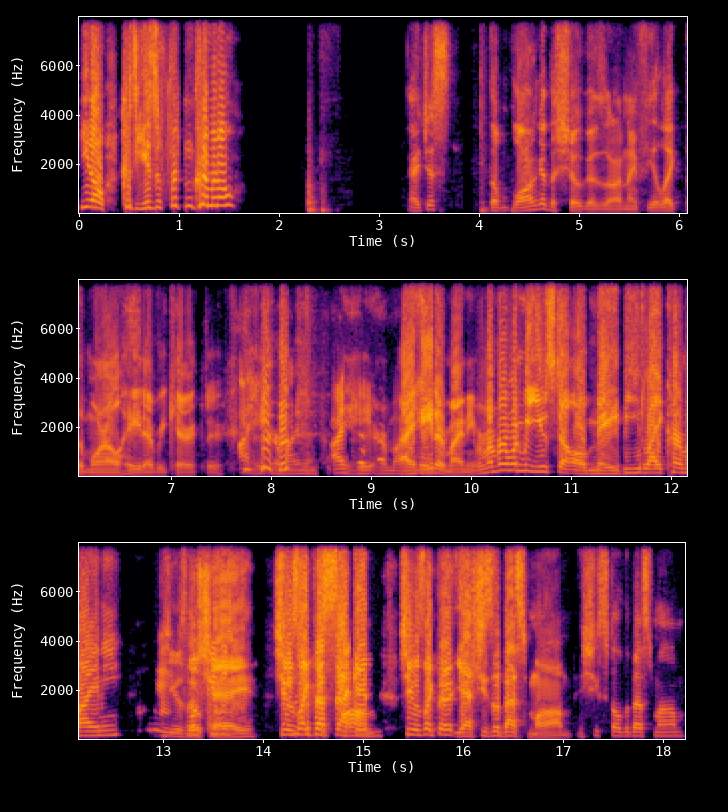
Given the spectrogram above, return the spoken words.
You know, because he is a freaking criminal." I just the longer the show goes on, I feel like the more I'll hate every character. I hate Hermione. I hate Hermione. I hate Hermione. Remember when we used to all maybe like Hermione? Mm, She was well, okay. She was, she like the, best second. mom. She was like the yeah. She's the best mom. Is she still the best mom?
